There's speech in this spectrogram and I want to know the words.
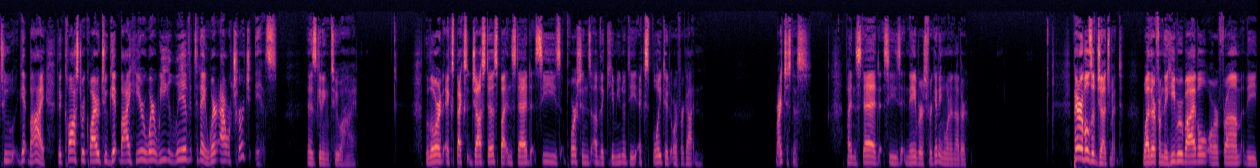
to get by, the cost required to get by here where we live today, where our church is, is getting too high. The Lord expects justice, but instead sees portions of the community exploited or forgotten. Righteousness, but instead sees neighbors forgetting one another. Parables of judgment whether from the Hebrew Bible or from the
